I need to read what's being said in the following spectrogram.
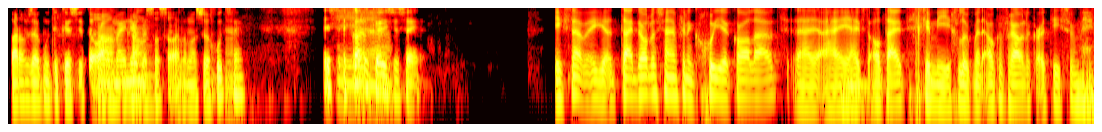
Waarom zou ik moeten kussen tussen al mijn kan, nummers als ze allemaal zo goed Ja. zijn? Dus het kan een Ja. keuze zijn. Ik snap, Ty Dolla Sign vind ik een goede call-out. Eh, hij heeft altijd chemie, geluk met elke vrouwelijke artiest waarmee,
